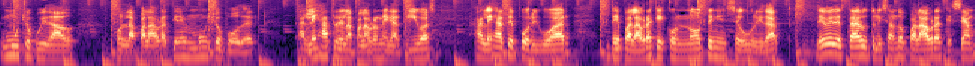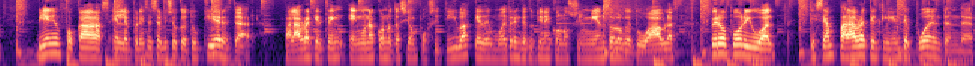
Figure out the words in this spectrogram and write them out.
Mucho cuidado con la palabra, tiene mucho poder. Aléjate de las palabras negativas, aléjate por igual de palabras que connoten inseguridad. Debe de estar utilizando palabras que sean bien enfocadas en la experiencia de servicio que tú quieres dar palabras que estén en una connotación positiva, que demuestren que tú tienes conocimiento de lo que tú hablas, pero por igual que sean palabras que el cliente pueda entender,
